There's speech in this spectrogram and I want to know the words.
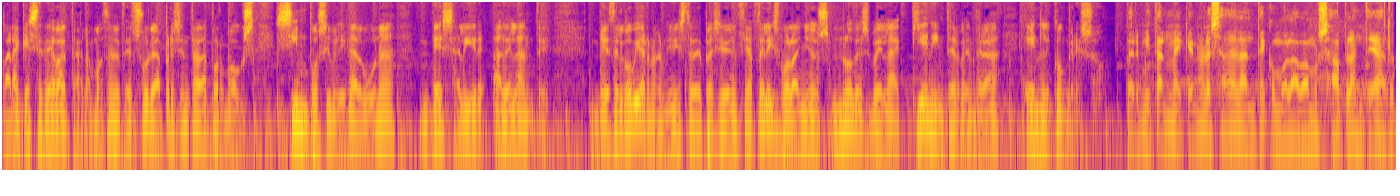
para que se debata la moción de censura presentada por Vox sin posibilidad alguna de salir adelante. Desde el gobierno, el ministro de Presidencia, Félix Bolaños, no desvela quién intervendrá en el Congreso. Permítanme que no les adelante cómo la vamos a plantear.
